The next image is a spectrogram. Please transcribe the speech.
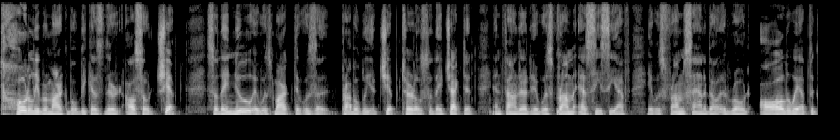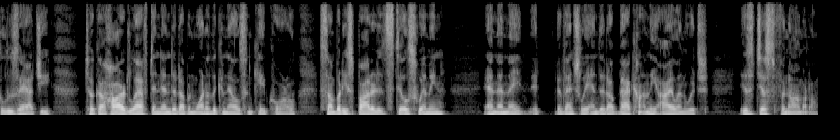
totally remarkable because they're also chipped. So they knew it was marked it was a probably a chipped turtle, so they checked it and found out it was from SCCF, it was from Sanibel. It rode all the way up the Caloosahatchee, took a hard left and ended up in one of the canals in Cape Coral. Somebody spotted it still swimming, and then they it eventually ended up back on the island, which is just phenomenal.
